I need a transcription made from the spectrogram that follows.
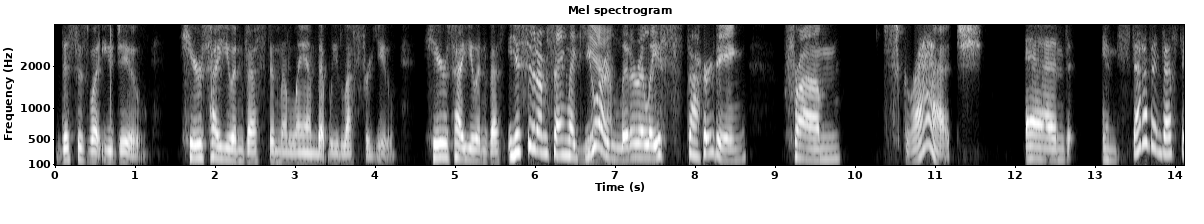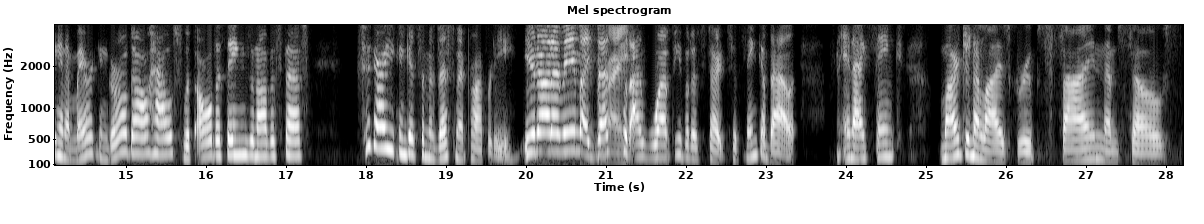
this is what you do here's how you invest in the land that we left for you. Here's how you invest. You see what I'm saying? Like you yeah. are literally starting from scratch. And instead of investing in American Girl doll house with all the things and all the stuff, figure out you can get some investment property. You know what I mean? Like that's right. what I want people to start to think about. And I think marginalized groups find themselves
